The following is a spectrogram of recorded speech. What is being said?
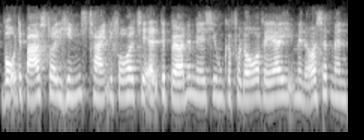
hvor det bare står i hendes tegn i forhold til alt det børnemæssige, hun kan få lov at være i, men også at man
